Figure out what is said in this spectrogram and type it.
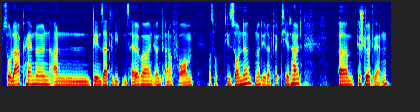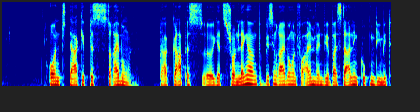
Solarpaneln an den Satelliten selber in irgendeiner Form, also die Sonne, ne, die reflektiert halt, ähm, gestört werden. Und da gibt es Reibungen. Da gab es äh, jetzt schon länger ein bisschen Reibungen, vor allem wenn wir bei Starlink gucken, die mit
